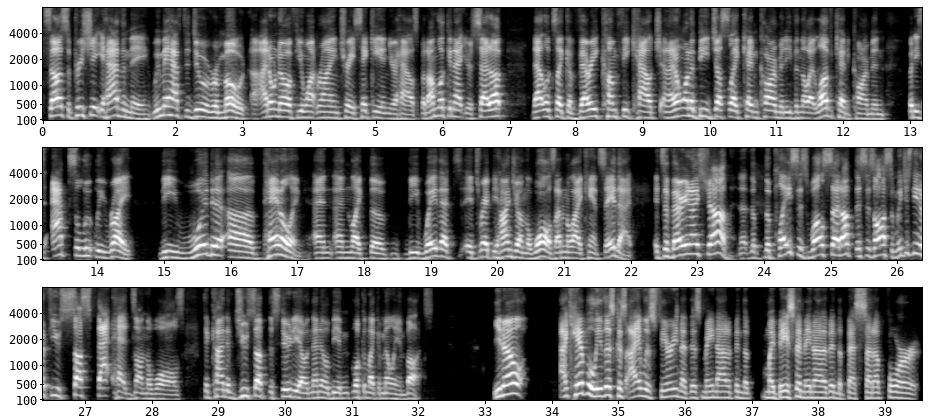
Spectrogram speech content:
Sus, appreciate you having me. We may have to do a remote. I don't know if you want Ryan Trace Hickey in your house, but I'm looking at your setup. That looks like a very comfy couch. And I don't want to be just like Ken Carman, even though I love Ken Carman, but he's absolutely right. The wood uh, paneling and and like the the way that it's right behind you on the walls. I don't know why I can't say that. It's a very nice job. The, the, the place is well set up. This is awesome. We just need a few sus fat heads on the walls to kind of juice up the studio, and then it'll be looking like a million bucks. You know, I can't believe this because I was fearing that this may not have been the my basement may not have been the best setup for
